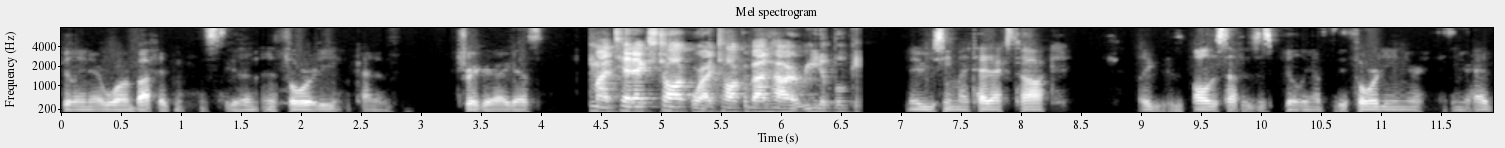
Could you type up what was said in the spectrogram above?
billionaire Warren Buffett. It's like an authority kind of trigger, I guess. My TEDx talk where I talk about how I read a book. Maybe you've seen my TEDx talk. Like all this stuff is just building up the authority in your in your head.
